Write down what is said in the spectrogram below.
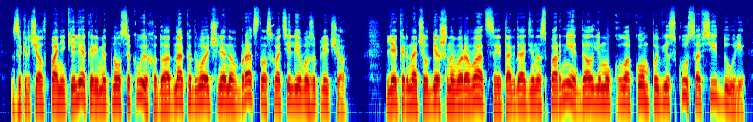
— закричал в панике лекарь и метнулся к выходу, однако двое членов братства схватили его за плечо. Лекарь начал бешено вырываться, и тогда один из парней дал ему кулаком по виску со всей дури —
